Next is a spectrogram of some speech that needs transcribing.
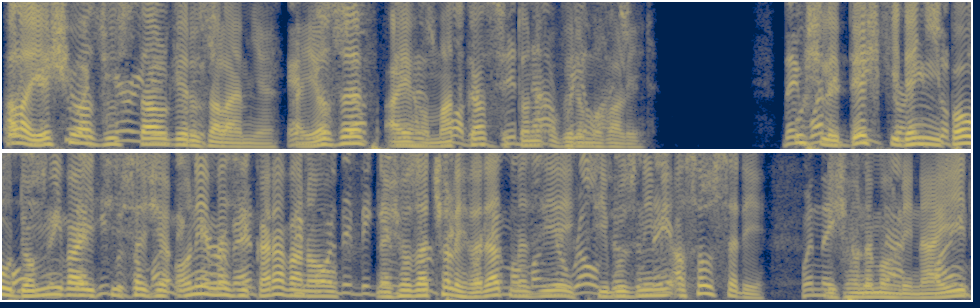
Ale Ješua zůstal v Jeruzalémě a Jozef a jeho matka si to neuvědomovali. Ušli pěšky denní pout, domnívající se, že on je mezi karavanou, než ho začali hledat mezi jejich příbuznými a sousedy. Když ho nemohli najít,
